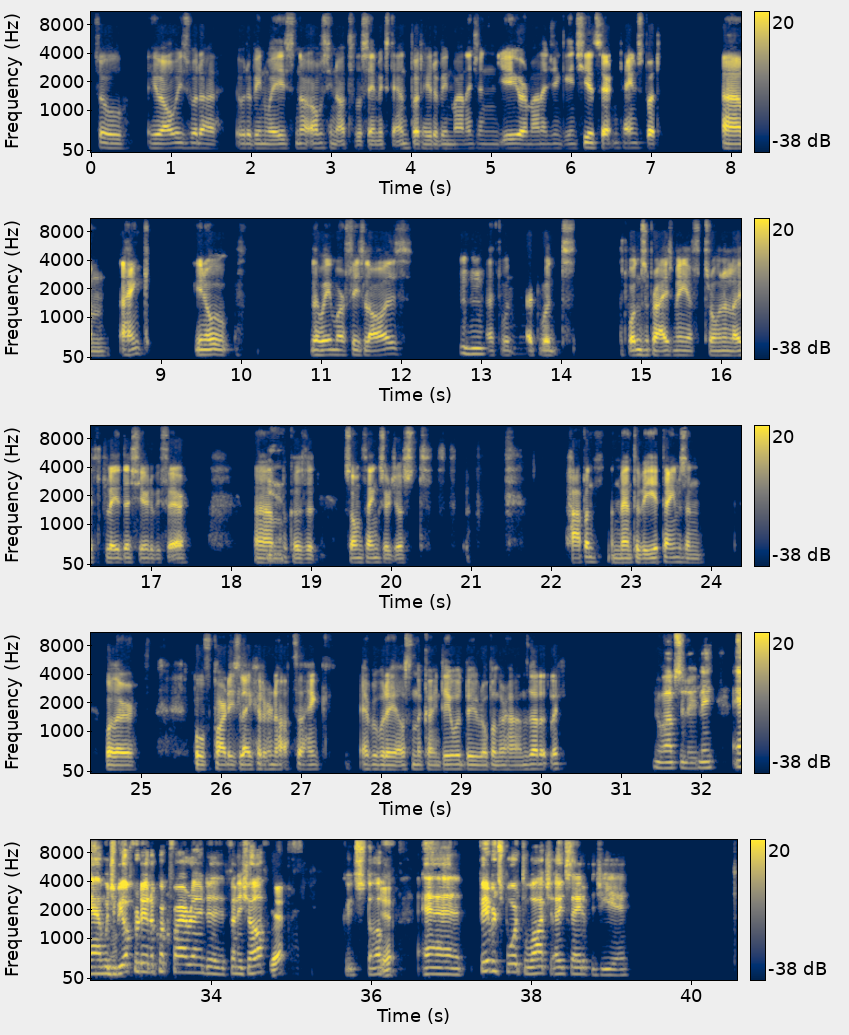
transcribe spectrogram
So he always would have. It would have been ways, not obviously not to the same extent, but he would have been managing you or managing against you at certain times. But um, I think you know the way Murphy's Law is, mm-hmm. it would it would it wouldn't surprise me if Tyrone and Louth played this year. To be fair, um, yeah. because it, some things are just happen and meant to be at times, and whether both parties like it or not, I think everybody else in the county would be rubbing their hands at it. Like, no, absolutely. And um, would you be up for doing a quick fire round to finish off? Yeah. Good stuff. Yeah. Uh, favorite sport to watch outside of the GAA?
